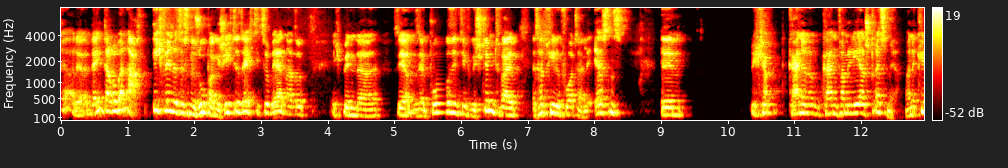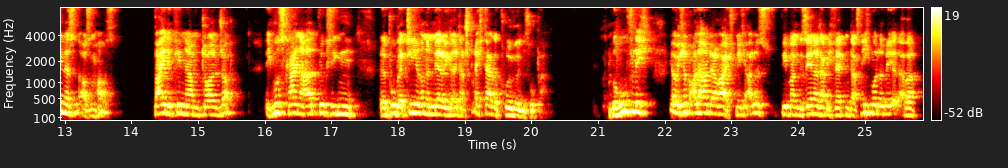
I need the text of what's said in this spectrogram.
ja, der denkt darüber nach. Ich finde, es ist eine super Geschichte, 60 zu werden. Also ich bin da sehr, sehr positiv gestimmt, weil es hat viele Vorteile. Erstens, ähm, ich habe keine, keinen familiären Stress mehr. Meine Kinder sind aus dem Haus. Beide Kinder haben einen tollen Job. Ich muss keine halbwüchsigen äh, Pubertierenden mehr durch Elternsprechtage prügeln. Super. Beruflich, ja, ich habe allerhand erreicht. Nicht alles, wie man gesehen hat, habe ich Wetten das nicht moderiert, aber,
